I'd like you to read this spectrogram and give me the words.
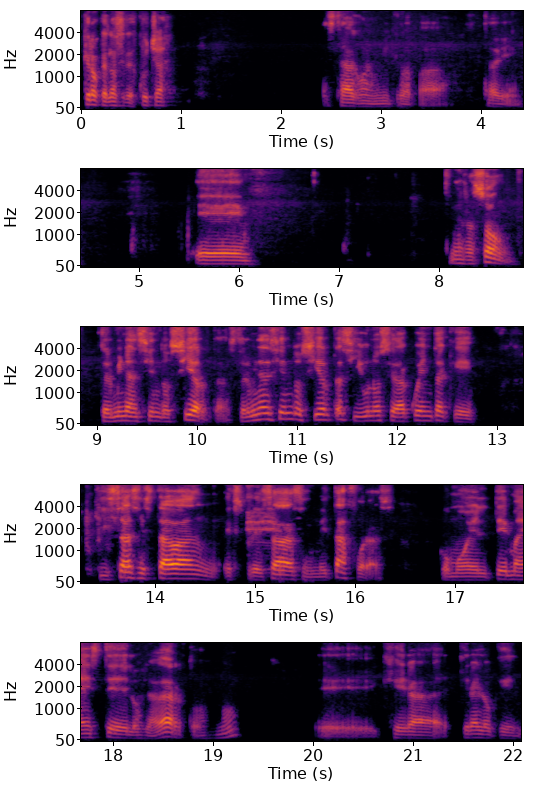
Creo que no se te escucha. Estaba con el micro apagado. Está bien. Eh, tienes razón. Terminan siendo ciertas. Terminan siendo ciertas y uno se da cuenta que quizás estaban expresadas en metáforas, como el tema este de los lagartos, ¿no? Eh, que, era, que era lo que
